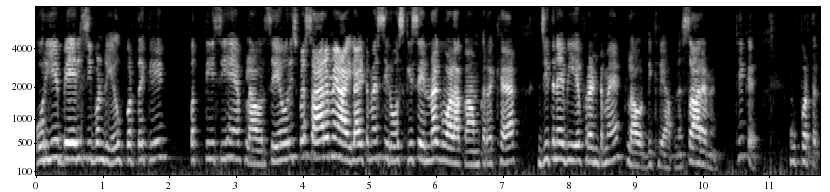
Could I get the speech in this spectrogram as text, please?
और ये बेल सी बन रही है, ऊपर तक पत्ती सी है फ्लावर से। और इस पर सारे में हाईलाइट में सिरोस्की से नग वाला काम कर रखा है। जितने भी ये फ्रंट में फ्लावर दिख रहे आपने, सारे में, ठीक है? ऊपर तक।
